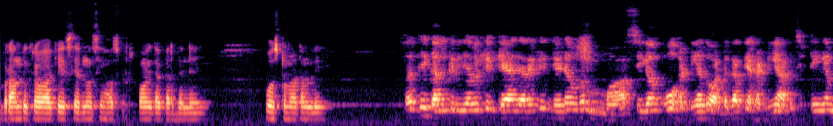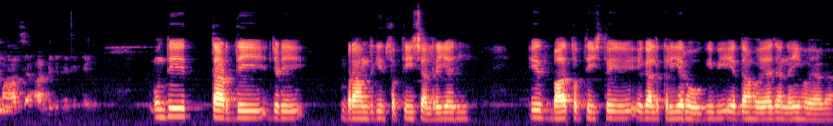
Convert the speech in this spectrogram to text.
ਬਰਾਮਦ ਕਰਵਾ ਕੇ ਸਿਰ ਨੂੰ ਅਸੀਂ ਹਸਪੀਟਲ ਪਹੁੰਚਦਾ ਕਰ ਦਿੰਦੇ ਹਾਂ ਜੀ, ਪੋਸਟਮਾਰਟਮ ਲਈ। ਜੇ ਗੱਲ ਕਰੀ ਜਾਵੇ ਕਿ ਕਿਹਾ ਜਾ ਰਿਹਾ ਕਿ ਜਿਹੜਾ ਉਹਦਾ ਮਾਸ ਸੀਗਾ ਉਹ ਹੱਡੀਆਂ ਤੋਂ ਅੱਡ ਕਰਕੇ ਹੱਡੀਆਂ ਅੱਡ ਸਿੱਟੇਗੇ ਮਾਸ ਅੱਡ ਕਿਤੇ ਸਿੱਟੇਗੇ? ਉਹਦੀ ਧੜ ਦੀ ਜਿਹੜੀ ਬਰਾਮਦਗੀ ਤਫਤੀਸ਼ ਚੱਲ ਰਹੀ ਹੈ ਜੀ। ਇਹ ਬਾਅਦ ਤਫਤੀਸ਼ ਤੇ ਇਹ ਗੱਲ ਕਲੀਅਰ ਹੋਊਗੀ ਵੀ ਇਦਾਂ ਹੋਇਆ ਜਾਂ ਨਹੀਂ ਹੋਇਆਗਾ।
